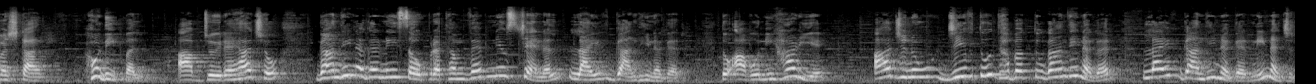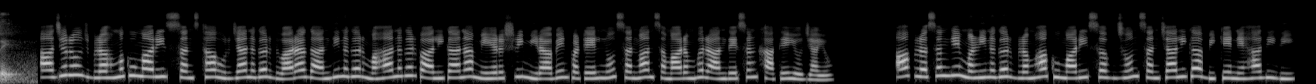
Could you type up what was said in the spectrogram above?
નમસ્કાર, હું દીપલ. આપ જોઈ રહ્યા છો ગાંધીનગરની સૌપ્રથમ web news channel live Gandhinagar. તો આવો નિહાળીએ આજનું જીવતું ધબકતું ગાંધીનગર, લાઈવ ગાંધીનગરની નજરે. આજરોજ બ્રહ્મકુમારી સંસ્થા ઉર્જાનગર દ્વારા ગાંધીનગર મહાનગરપાલિકાના મેયર શ્રી મીરાબેન પટેલનો સન્માન સમારંભ રાંદેસણ ખાતે યોજાયો. આ પ્રસંગે મણિનગર બ્રહ્માકુમારી સબ ઝોન સંચાલિકા બીકે નેહા દીદી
